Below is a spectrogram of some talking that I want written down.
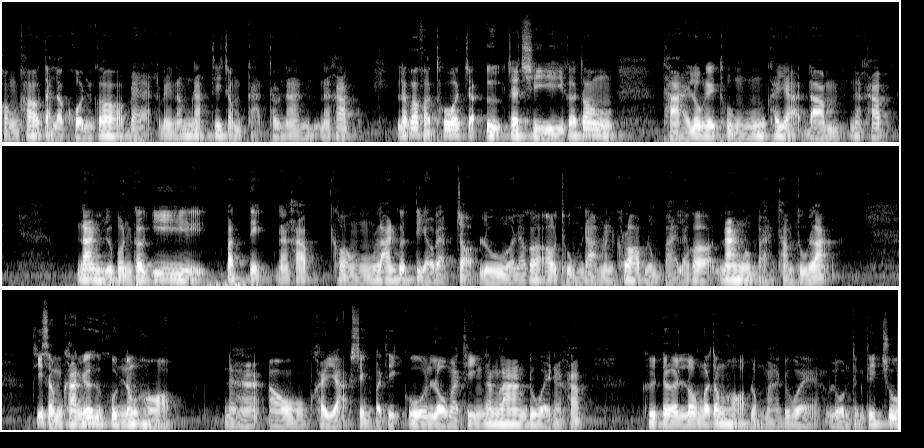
ของเขาแต่ละคนก็แบกในน้ำหนักที่จำกัดเท่านั้นนะครับ แล้วก็ขอโทษจะอึจะฉี่ก็ต้องถ่ายลงในถุงขยะดำนะครับ นั่งอยู่บนเก้าอี้พลาสติกนะครับของร้านก๋วยเตี๋ยวแบบเจาะรูแล้วก็เอาถุงดำนั้นครอบลงไป แล้วก็นั่งลงไปทำธุระที่สำคัญก็คือคุณต้องหอบนะฮะเอาขยะสิ่งปฏิกูลลงมาทิ้งข้างล่างด้วยนะครับ คือเดินลงก็ต้องหอบลงมาด้วย รวมถึงที่ชู่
